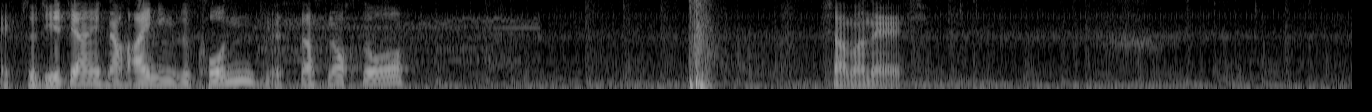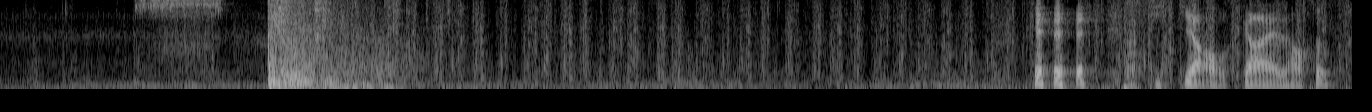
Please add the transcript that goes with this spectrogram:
Explodiert der eigentlich nach einigen Sekunden? Ist das noch so? Scheinbar nicht. Sieht ja auch geil aus.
